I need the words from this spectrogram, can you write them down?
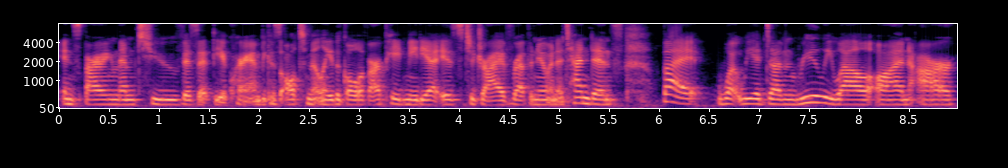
inspiring them to visit the aquarium because ultimately the goal of our paid media is to drive revenue and attendance. But what we had done really well on our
